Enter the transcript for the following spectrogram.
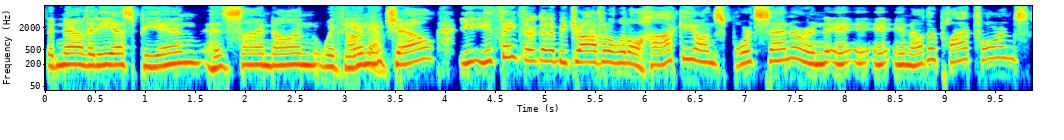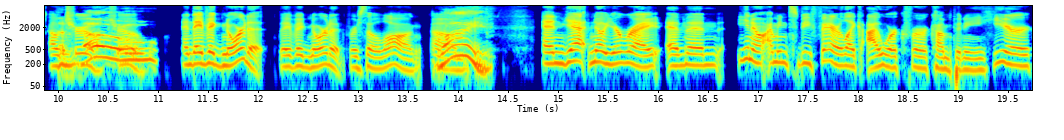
that now that ESPN has signed on with the oh, NHL, yeah. you, you think they're going to be driving a little hockey on Sports Center and in other platforms? Oh, true, no. true. And they've ignored it. They've ignored it for so long. Um, right. And yet, no, you're right. And then, you know, I mean, to be fair, like I work for a company here.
